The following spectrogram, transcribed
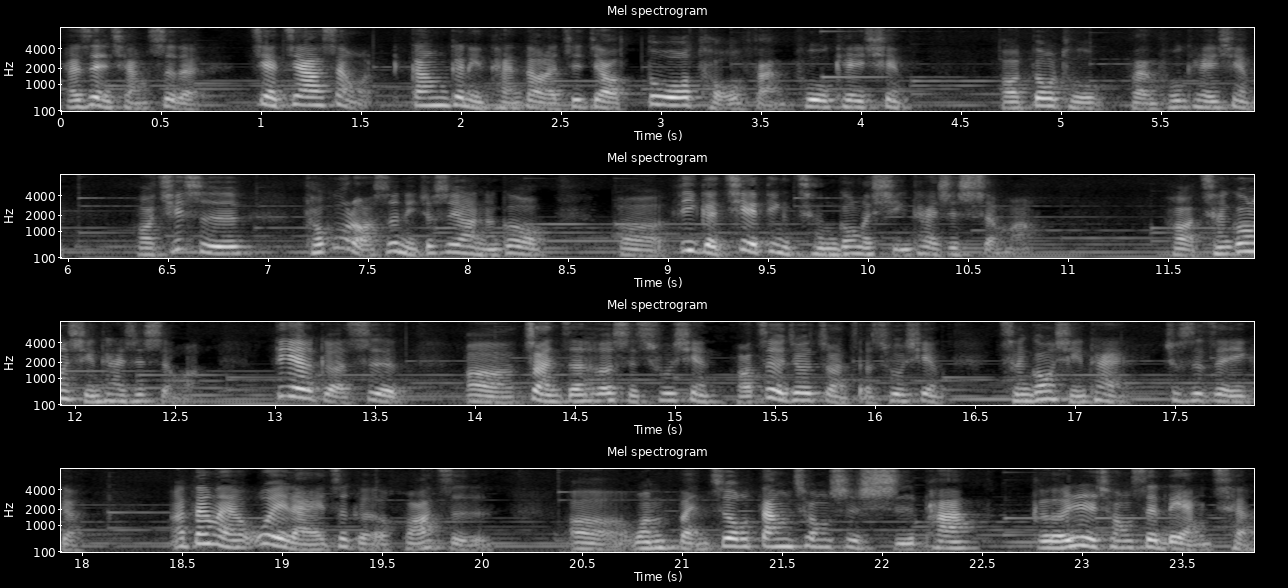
还是很强势的。再加上我刚跟你谈到了，这叫多头反扑 K 线，好，多头反扑 K 线，好。其实投顾老师，你就是要能够，呃，第一个界定成功的形态是什么？好，成功的形态是什么？第二个是，呃，转折何时出现？好，这个就是转折出现，成功形态就是这一个。啊，当然未来这个华指，呃，我们本周当冲是十趴，隔日冲是两成。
